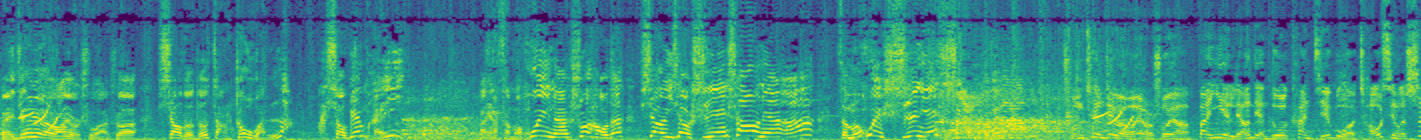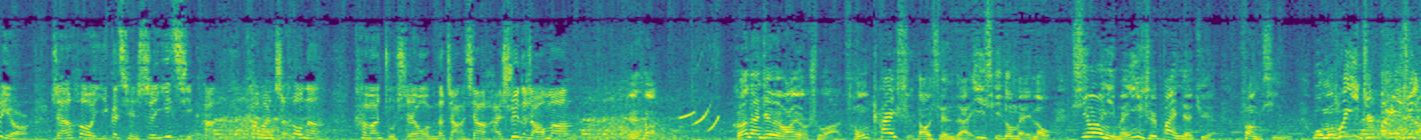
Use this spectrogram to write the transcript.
北京这位网友说啊，说笑的都长皱纹了。啊，小编赔！哎呀，怎么会呢？说好的笑一笑十年少呢？啊，怎么会十年少呢？重庆这位网友说呀，半夜两点多看，结果吵醒了室友，然后一个寝室一起看，看完之后呢，看完主持人我们的长相还睡得着吗？没错。河南这位网友说啊，从开始到现在一期都没漏，希望你们一直办下去。放心，我们会一直办下去的。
